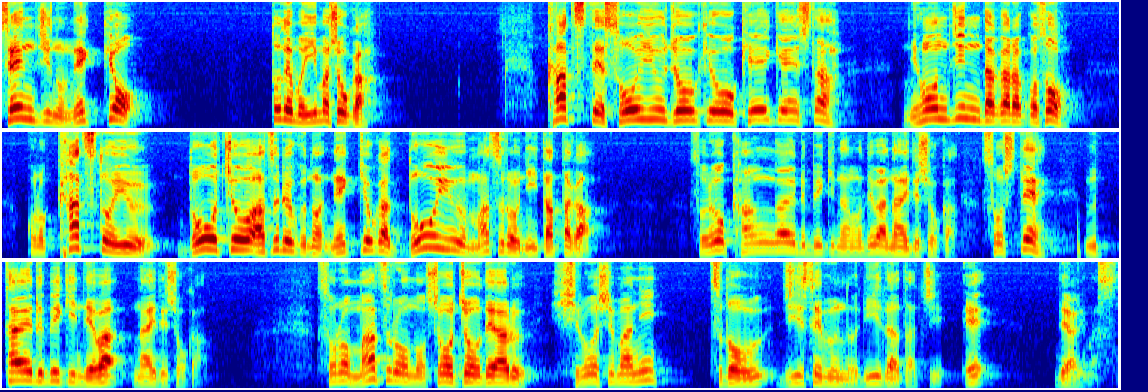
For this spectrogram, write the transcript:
戦時の熱狂とでも言いましょうか。かつてそういう状況を経験した日本人だからこそこの勝つという同調圧力の熱狂がどういう末路に至ったかそれを考えるべきなのではないでしょうか。そして訴えるべきではないでしょうか。その末路の象徴である広島に集う G7 のリーダーたちへであります。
